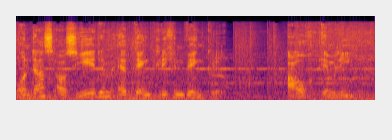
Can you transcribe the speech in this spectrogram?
Und das aus jedem erdenklichen Winkel, auch im Liegen.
